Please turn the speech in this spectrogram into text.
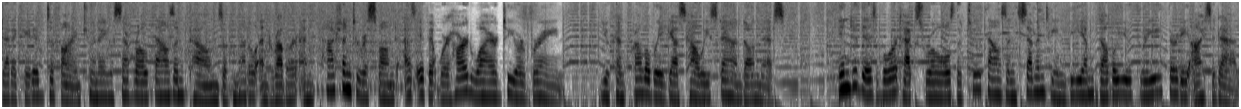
dedicated to fine-tuning several thousand pounds of metal and rubber and passion to respond as if it were hardwired to your brain. You can probably guess how we stand on this. Into this vortex rolls the 2017 BMW 330i sedan.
